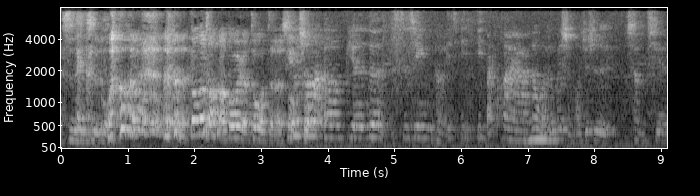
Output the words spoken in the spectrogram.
是是是。多多少少都会有挫折。比如说呃，别人的丝巾呃一一一百块啊，那我的为什么就是上千？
